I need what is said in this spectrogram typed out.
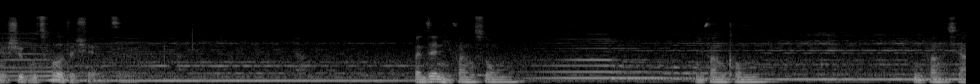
也是不错的选择。反正你放松，你放空，你放下。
